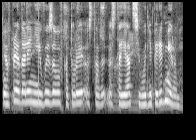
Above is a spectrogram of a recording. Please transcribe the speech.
в преодолении вызовов, которые стоят сегодня перед миром.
